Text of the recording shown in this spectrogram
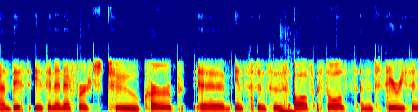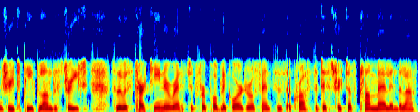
and this is in an effort to curb um, incidences mm. of assaults and serious injury to people on the street. So there was 13 arrested for public order offences across the district of Clonmel in the last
